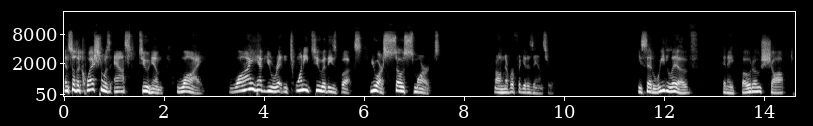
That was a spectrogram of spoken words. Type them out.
And so the question was asked to him, why? Why have you written 22 of these books? You are so smart. And I'll never forget his answer. He said, We live in a photoshopped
